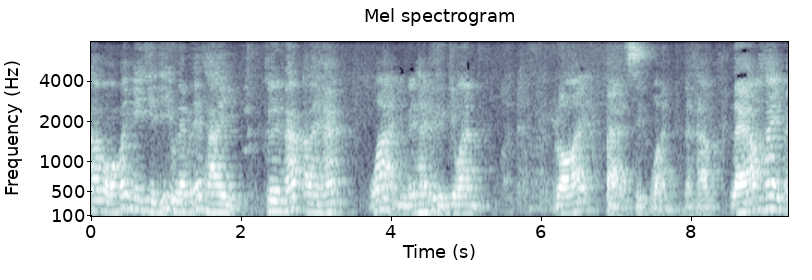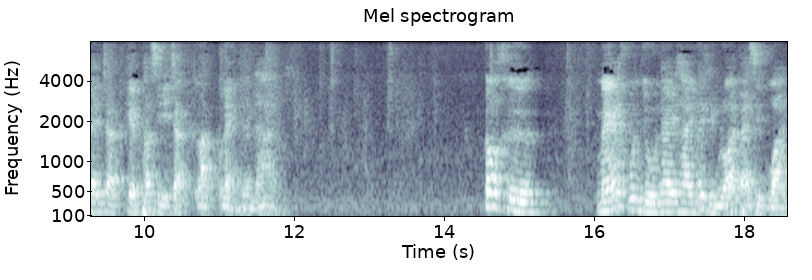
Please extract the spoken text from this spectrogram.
เราบอกว่าไม่มีถิ่นที่อยู่ในประเทศไทย คือนับอะไรฮะ ว่าอยู่ในไทยไม่ถึงกี่วัน 180 วันนะครับ แล้วให้ไปจัดเก็บภาษีจากหลักแหล่งเงินได้ ก็คือแม้คุณอยู่ในไทยไม่ถึง 180 วัน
